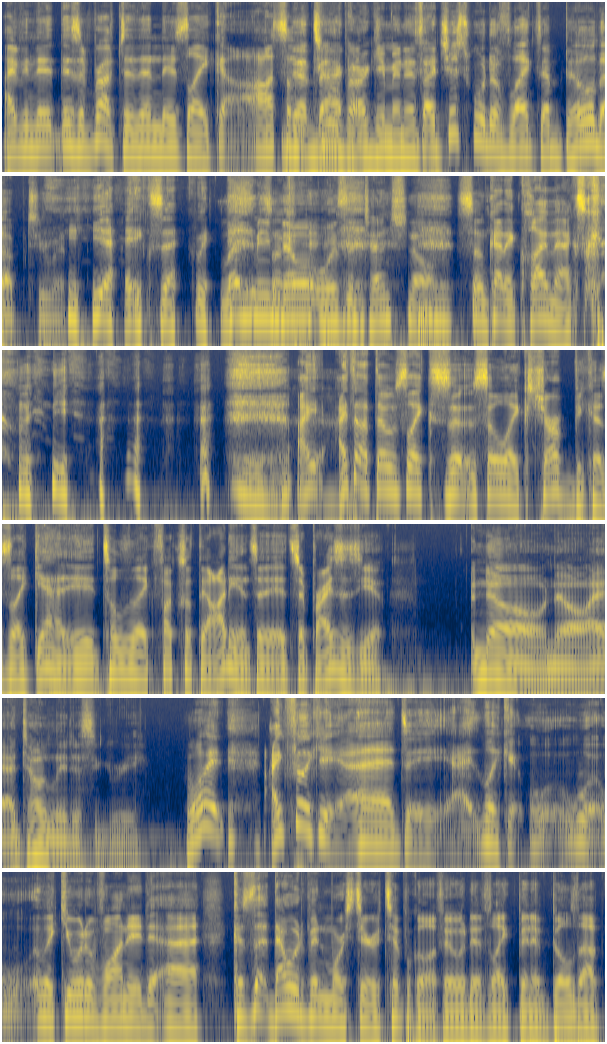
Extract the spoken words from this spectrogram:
I mean, there's abrupt, and then there's like awesome. the back abrupt. argument is, I just would have liked a build up to it. Yeah, exactly. Let me Some know kind- it was intentional. some kind of climax coming. yeah. I I thought that was like so so like sharp because like yeah it totally like fucks with the audience it, it surprises you No, no, I, I totally disagree. What? I feel like it, uh, like like you would have wanted because that, that would have been more stereotypical if it would have like been a build up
